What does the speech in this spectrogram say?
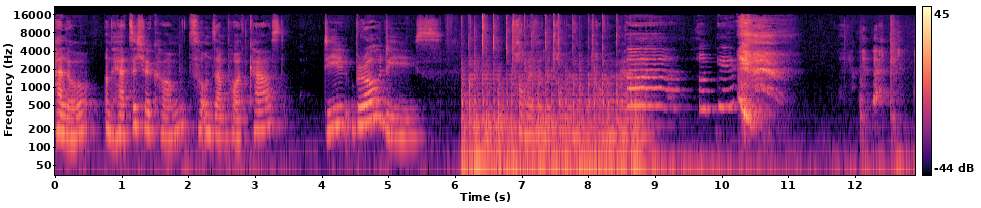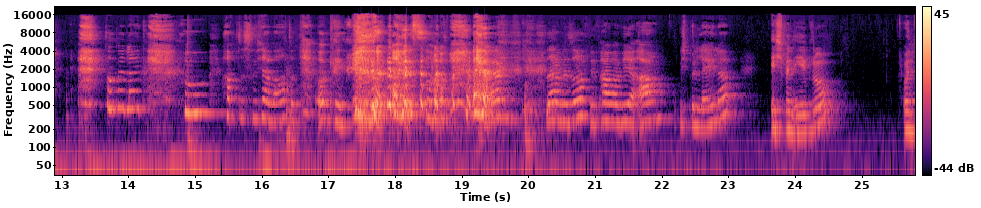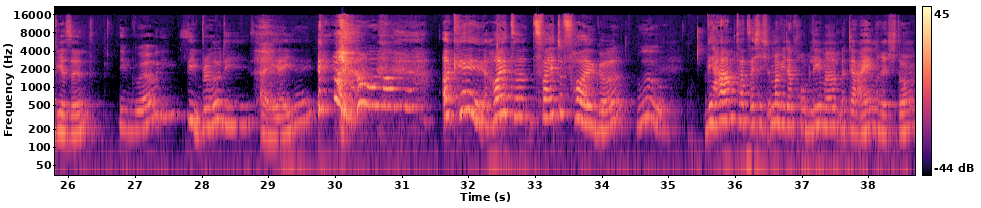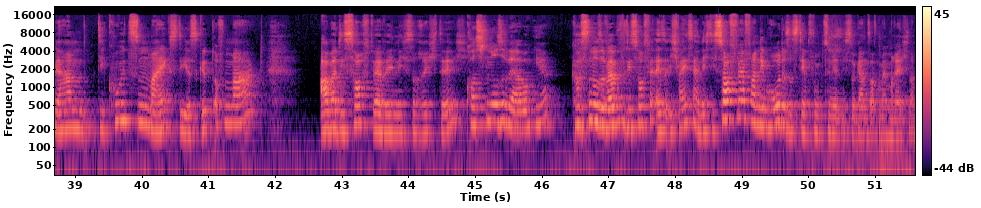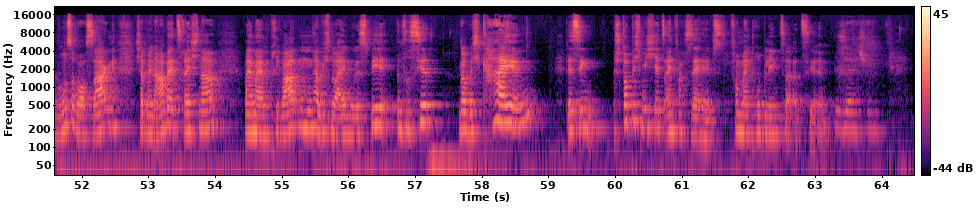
Hallo und herzlich willkommen zu unserem Podcast Die Brodies. Trommelwirbel, Trommelwirbel, Trommelwirbel. Ah, okay. Tut mir leid. Uh, hab das nicht erwartet. Okay. also, ähm, sagen wir so, wir mal wieder an. Ich bin Leila. Ich bin Ebro und wir sind Die Brodies. die Brodies. Eieiei. Oh Okay, heute zweite Folge. Mann. Woo. Wir haben tatsächlich immer wieder Probleme mit der Einrichtung. Wir haben die coolsten Mics, die es gibt auf dem Markt, aber die Software will nicht so richtig. Kostenlose Werbung hier. Kostenlose Werbung für die Software, also ich weiß ja nicht, die Software von dem Rode-System funktioniert nicht so ganz auf meinem Rechner. Man muss aber auch sagen, ich habe meinen Arbeitsrechner, bei meinem privaten habe ich nur einen USB, interessiert, glaube ich, keinen. Deswegen stoppe ich mich jetzt einfach selbst, von meinem Problem zu erzählen. Sehr schön.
